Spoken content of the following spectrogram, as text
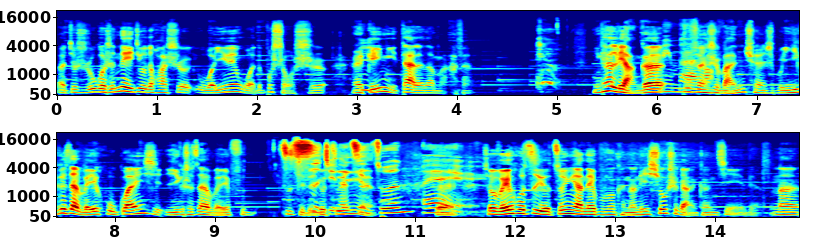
呃，就是如果是内疚的话，是我因为我的不守时而给你带来的麻烦。你看，两个部分是完全是不，一个在维护关系，一个是在维护自己的一个尊严自。尊，哎对，所以维护自己的尊严那部分，可能离羞耻感更近一点。那，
